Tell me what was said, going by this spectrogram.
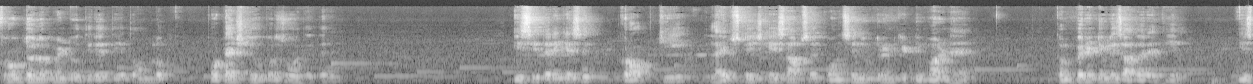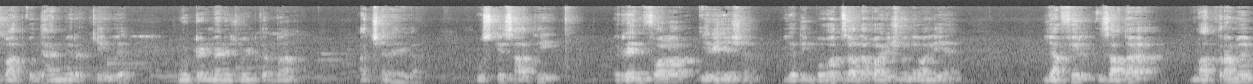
फ्रूट डेवलपमेंट होती रहती है तो हम लोग पोटैश के ऊपर ज़ोर देते हैं। इसी तरीके से क्रॉप की लाइफ स्टेज के हिसाब से कौन से न्यूट्रिएंट की डिमांड है कंपेरेटिवली ज़्यादा रहती है। इस बात को ध्यान में रखे हुए न्यूट्रिएंट मैनेजमेंट करना अच्छा रहेगा। उसके साथ ही रेनफॉल और इरिगेशन यदि बहुत ज़्यादा बारिश होने वाली है या फिर ज़्यादा मात्रा में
